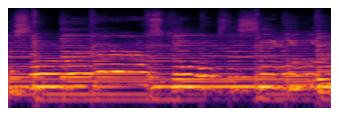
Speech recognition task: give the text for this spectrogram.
This whole world still looks the same.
